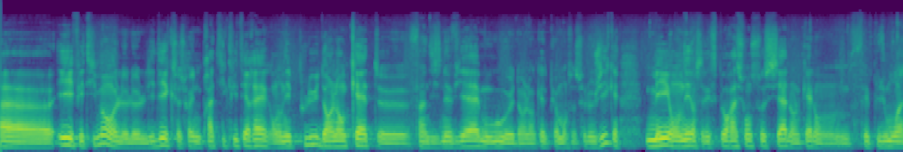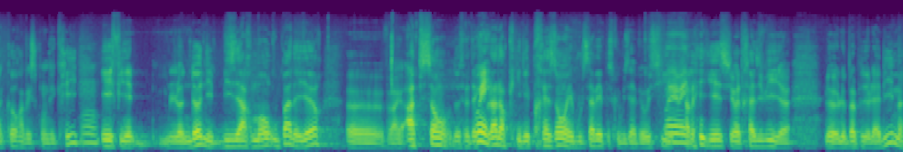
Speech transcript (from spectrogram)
Euh, et effectivement, l'idée que ce soit une pratique littéraire, on n'est plus dans l'enquête euh, fin 19e ou euh, dans l'enquête purement sociologique, mais on est dans cette exploration sociale dans laquelle on fait plus ou moins corps avec ce qu'on décrit. Mm. Et London est bizarrement, ou pas d'ailleurs, absent de ce texte-là, alors qu'il est présent, et vous le savez, parce que vous avez aussi travaillé sur traduit le, peuple de l'abîme,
